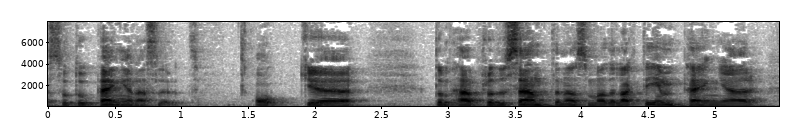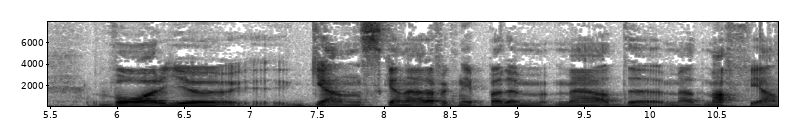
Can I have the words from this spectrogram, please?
så tog pengarna slut. Och de här producenterna som hade lagt in pengar var ju ganska nära förknippade med, med maffian.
